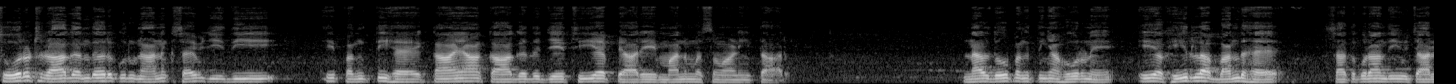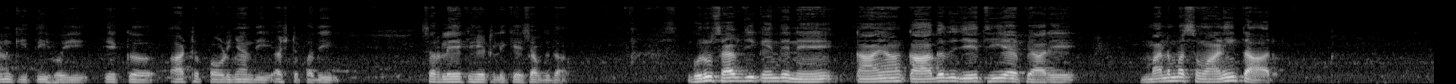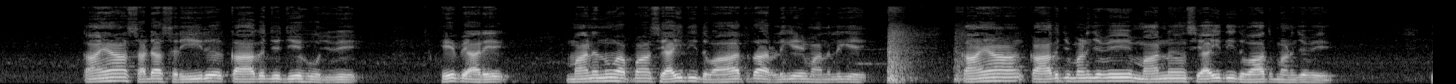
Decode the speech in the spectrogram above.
ਸੋਰਠ ਰਾਗ ਅੰਦਰ ਗੁਰੂ ਨਾਨਕ ਸਾਹਿਬ ਜੀ ਦੀ ਇਹ ਪੰਕਤੀ ਹੈ, ਕਾਇਆ ਕਾਗਦ ਜੇਥੀ ਹੈ ਪਿਆਰੇ ਮਨ ਮਸਵਾਣੀ ਧਾਰ। ਨਾਲ ਦੋ ਪੰਕਤੀਆਂ ਹੋਰ ਨੇ। ਇਹ ਅਖੀਰਲਾ ਬੰਦ ਹੈ, ਸਤਿਗੁਰਾਂ ਦੀ ਉਚਾਰਨ ਕੀਤੀ ਹੋਈ ਇੱਕ ਅੱਠ ਪੌੜੀਆਂ ਦੀ ਅਸ਼ਟਪਦੀ, ਸਰਲੇਖ ਹੇਠ ਲਿਖੇ ਸ਼ਬਦ ਦਾ। ਗੁਰੂ ਸਾਹਿਬ ਜੀ ਕਹਿੰਦੇ ਨੇ, ਕਾਇਆ ਕਾਗਦ ਜੇ ਥੀ ਹੈ ਪਿਆਰੇ ਮਨ ਮਸਵਾਣੀ ਧਾਰ। ਕਾਇਆ ਸਾਡਾ ਸਰੀਰ ਕਾਗਜ਼ ਜੇ ਹੋ ਜਵੇ। हे ਪਿਆਰੇ, ਮਨ ਨੂੰ ਆਪਾਂ ਸਿਆਹੀ ਦੀ ਦਵਾਤ ਧਾਰ ਲਈਏ, ਮੰਨ ਲਈਏ। ਕਾਇਆ ਕਾਗਜ਼ ਬਣ ਜਵੇ, ਮਨ ਸਿਆਹੀ ਦੀ ਦਵਾਤ ਬਣ ਜਵੇ।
